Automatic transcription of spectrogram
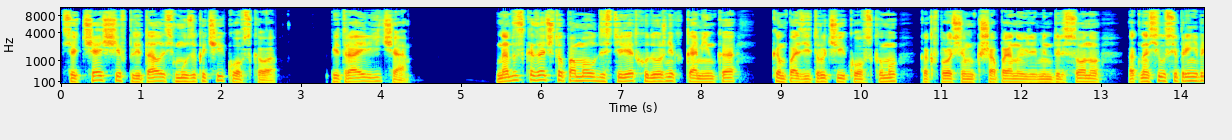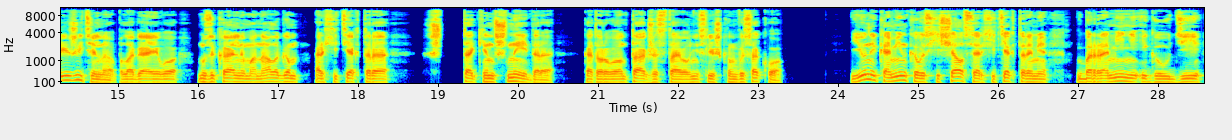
все чаще вплеталась музыка Чайковского – Петра Ильича. Надо сказать, что по молодости лет художник Каминка композитору Чайковскому, как, впрочем, к Шопену или Мендельсону, относился пренебрежительно, полагая его музыкальным аналогом архитектора Штакеншнейдера, которого он также ставил не слишком высоко. Юный Каминка восхищался архитекторами Баррамини и Гауди,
